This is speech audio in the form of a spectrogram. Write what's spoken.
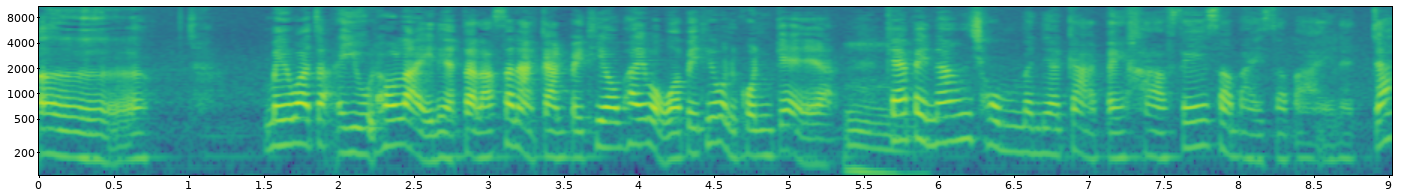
เออ ไม่ว่าจะอายุเท่าไหร่เนี่ยแต่ลักษณะการไปเที่ยวไพ่บอกว่าไปเที่ยวเหมือนคนแก่อะอืมแค่ไปนั่งชมบรรยากาศไปคาเฟ่สบายๆนะจ๊ะ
